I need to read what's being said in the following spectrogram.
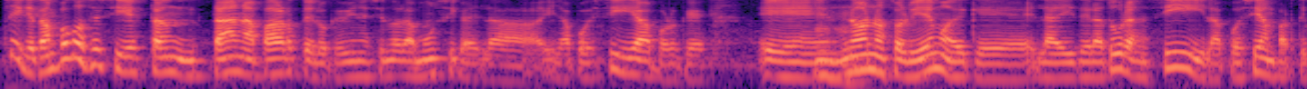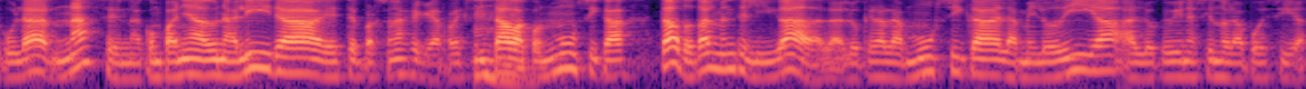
Sí, que tampoco sé si es tan, tan aparte lo que viene siendo la música y la, y la poesía, porque eh, no nos olvidemos de que la literatura en sí y la poesía en particular nacen acompañada de una lira, este personaje que recitaba con música, estaba totalmente ligada a lo que era la música, la melodía, a lo que viene siendo la poesía.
